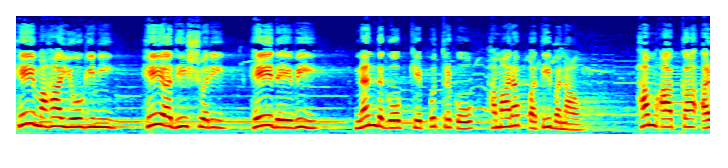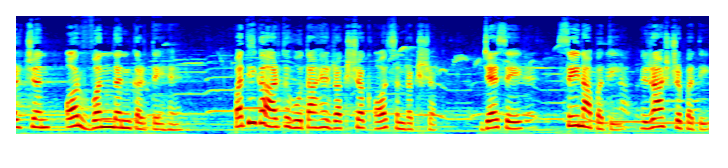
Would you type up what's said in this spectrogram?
हे महायोगिनी, हे अधीश्वरी, हे देवी नंद गोप के पुत्र को हमारा पति बनाओ। हम आपका अर्चन और वंदन करते हैं। पति का अर्थ होता है रक्षक और संरक्षक। जैसे सेनापति, राष्ट्रपति,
